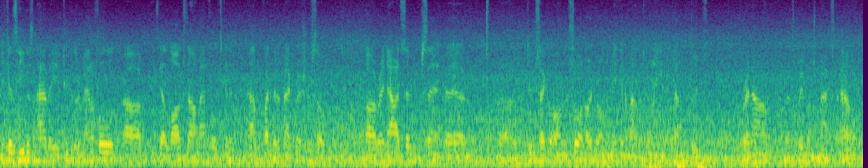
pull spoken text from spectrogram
because he doesn't have a tubular manifold, um, he's got a log style manifold, it's to have quite a bit of back pressure. So uh, right now at 70% um, uh, duty cycle on the solenoid, we're only making about 20 pounds of boost. Right now, that's pretty much maxed out.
